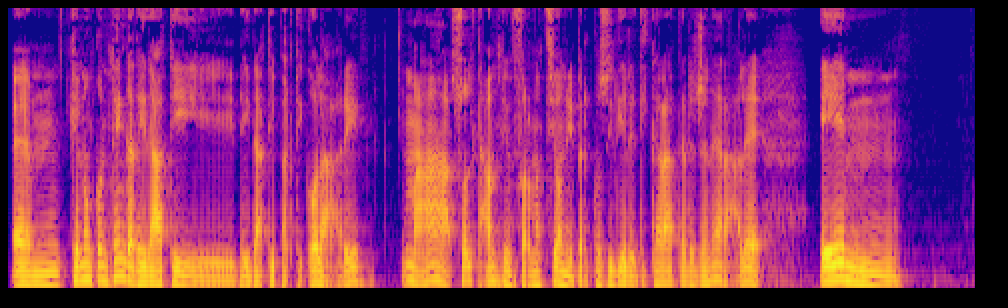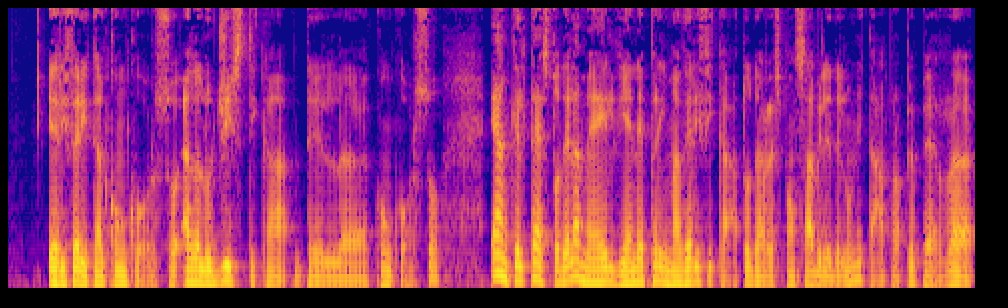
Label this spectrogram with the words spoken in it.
ehm, che non contenga dei dati, dei dati particolari, ma soltanto informazioni, per così dire, di carattere generale e, mm, e riferite al concorso, alla logistica del concorso e anche il testo della mail viene prima verificato dal responsabile dell'unità proprio per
